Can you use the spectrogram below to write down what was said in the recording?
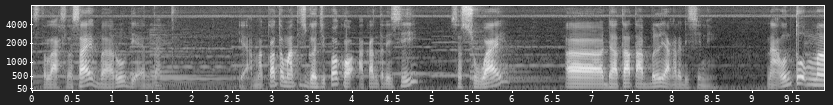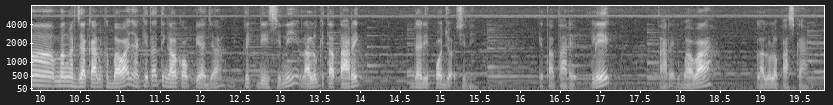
Setelah selesai baru di enter. Ya, maka otomatis gaji pokok akan terisi sesuai uh, data tabel yang ada di sini. Nah, untuk me mengerjakan ke bawahnya kita tinggal copy aja, klik di sini lalu kita tarik dari pojok sini. Kita tarik, klik, tarik ke bawah, lalu lepaskan.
